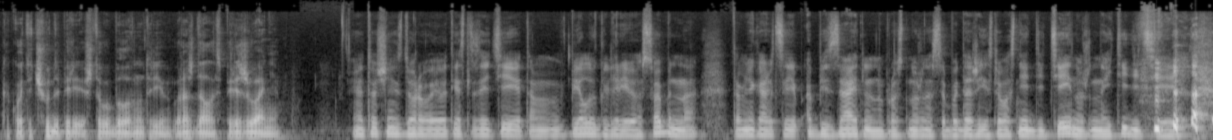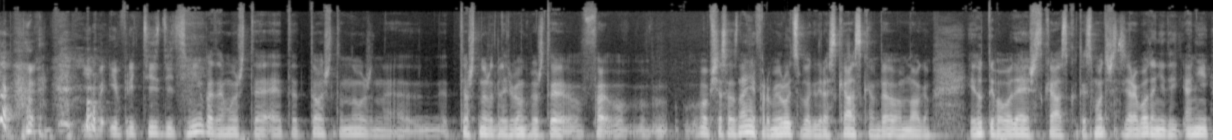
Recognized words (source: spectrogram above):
какое-то чудо, чтобы было внутри, рождалось, переживание. Это очень здорово. И вот если зайти там в белую галерею особенно, то, мне кажется, обязательно просто нужно с собой, даже если у вас нет детей, нужно найти детей и, прийти с детьми, потому что это то, что нужно. То, что нужно для ребенка, потому что вообще сознание формируется благодаря сказкам, да, во многом. И тут ты попадаешь в сказку, ты смотришь на эти работы, они, они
